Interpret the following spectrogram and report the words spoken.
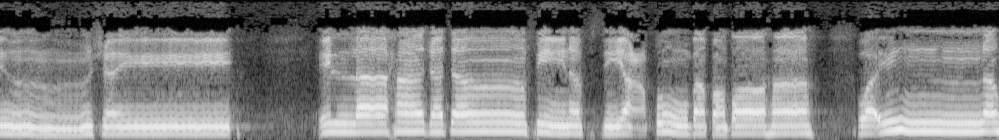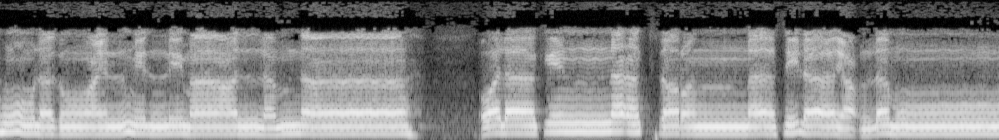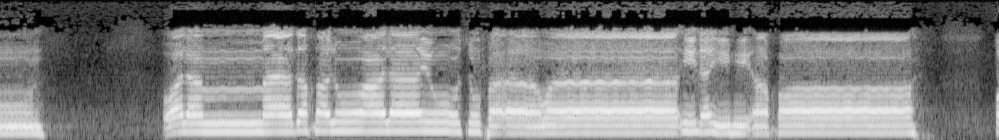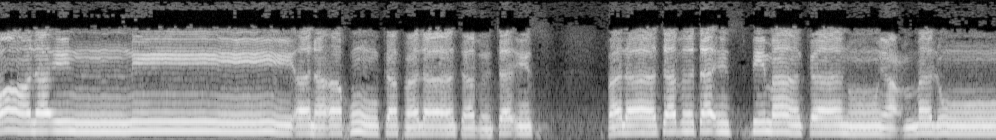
حاجة في نفس يعقوب قضاها وإنه لذو علم لما علمناه. ولكن أكثر الناس لا يعلمون. ولما دخلوا على يوسف آوى إليه أخاه. قال إني أنا أخوك فلا تبتئس فلا تبتئس بما كانوا يعملون.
